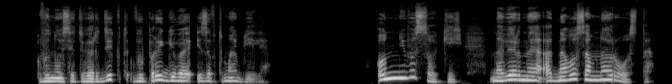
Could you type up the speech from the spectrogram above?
— выносит вердикт, выпрыгивая из автомобиля. Он невысокий, наверное, одного со мной роста,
